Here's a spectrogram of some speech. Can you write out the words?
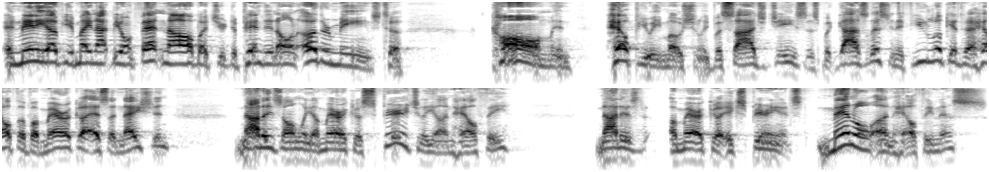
And many of you may not be on fentanyl, but you're dependent on other means to calm and help you emotionally besides Jesus. But guys, listen, if you look at the health of America as a nation, not is only America spiritually unhealthy, not is America experienced mental unhealthiness,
